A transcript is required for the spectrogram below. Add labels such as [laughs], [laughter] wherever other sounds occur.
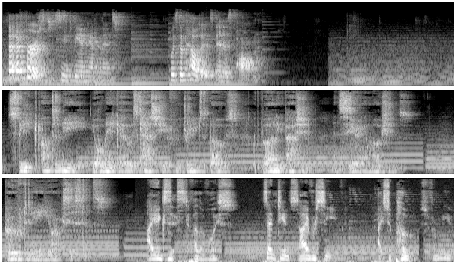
that at first seemed to be inanimate. Wisdom held it in his palm. Speak unto me, your Maker who has cast you from the dreams of those with burning passion and searing emotions. Prove to me your existence. I exist, fellow voice. Sentience I've received, I suppose, from you.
